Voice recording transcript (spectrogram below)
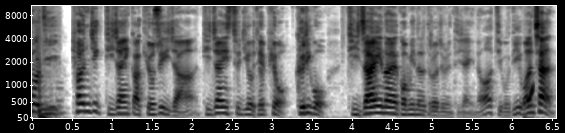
디고디 현직 디자인과 교수이자 디자인 스튜디오 대표 그리고 디자이너의 고민을 들어주는 디자이너 디고디 원찬.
